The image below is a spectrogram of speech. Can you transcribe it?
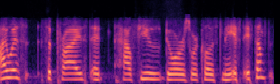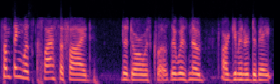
I was surprised at how few doors were closed to me. If if some, something was classified, the door was closed. There was no argument or debate.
